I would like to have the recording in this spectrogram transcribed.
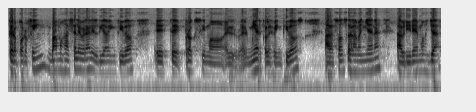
pero por fin vamos a celebrar el día 22, este próximo, el, miércoles 22, a las 11 de la mañana, abriremos ya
